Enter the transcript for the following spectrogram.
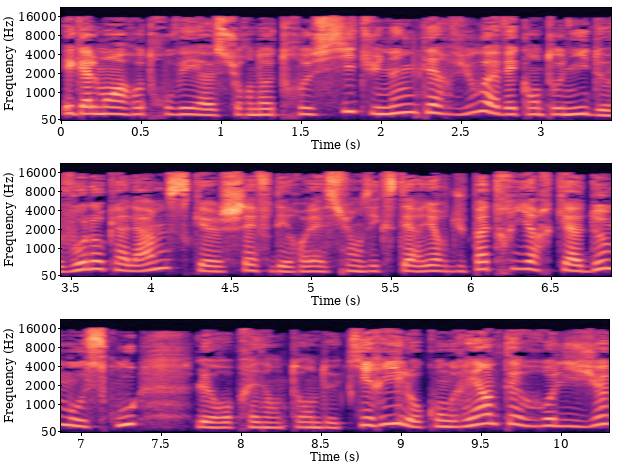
Également à retrouver euh, sur notre site une interview avec Anthony de Volokalamsk, chef des relations extérieures du patriarcat de Moscou. Le représentant de Kirill au congrès interreligieux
